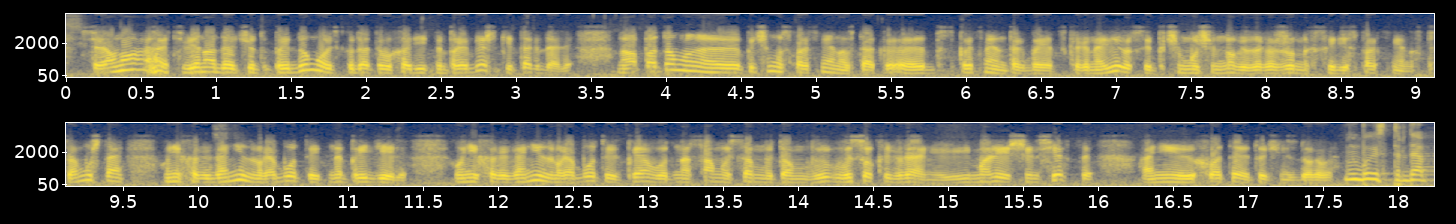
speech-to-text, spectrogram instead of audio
все равно тебе надо что-то придумывать, куда-то выходить на пробежки и так далее. Ну а потом, э, почему спортсменов так, э, спортсмены так боятся коронавируса и почему очень много зараженных среди спортсменов? Потому что у них организм работает на пределе. У них организм работает прямо вот на самой-самой там вы- высокой грани. И малейшие инфекции, они хватают очень здорово. Быстро, да.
